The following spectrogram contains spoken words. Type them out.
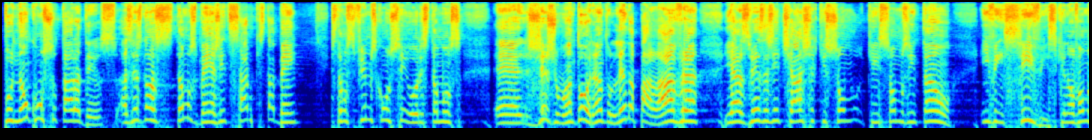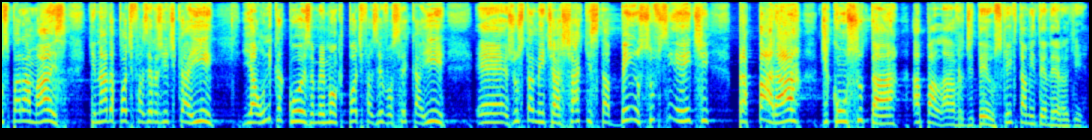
por não consultar a Deus. Às vezes nós estamos bem, a gente sabe que está bem, estamos firmes com o Senhor, estamos é, jejuando, orando, lendo a palavra, e às vezes a gente acha que somos, que somos então invencíveis, que não vamos parar mais, que nada pode fazer a gente cair. E a única coisa, meu irmão, que pode fazer você cair é justamente achar que está bem o suficiente para parar de consultar a palavra de Deus. Quem que está me entendendo aqui?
